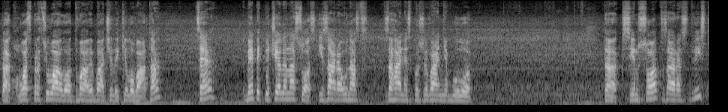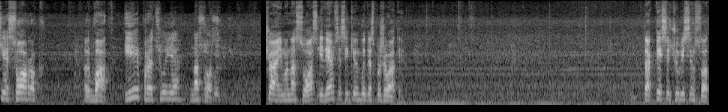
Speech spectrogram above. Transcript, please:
Так, у вас працювало 2, ви бачили, кіловата. Це ми підключили насос. І зараз у нас загальне споживання було так, 700, зараз 240 Вт. І працює насос. Включаємо насос і дивимося, скільки він буде споживати. Так, 1800.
